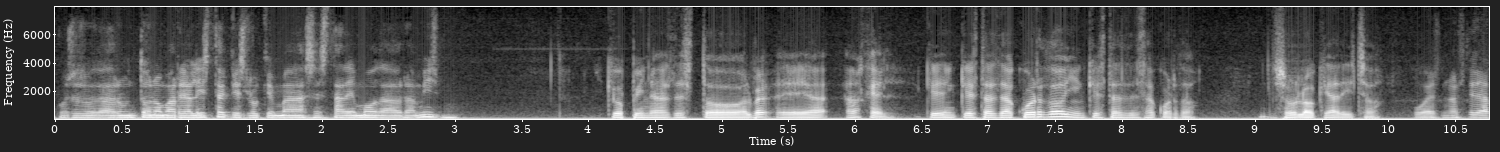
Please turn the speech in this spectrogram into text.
pues eso dar un tono más realista que es lo que más está de moda ahora mismo ¿Qué opinas de esto, Albert? eh, Ángel? ¿qué- ¿En qué estás de acuerdo y en qué estás de desacuerdo sobre lo que ha dicho? Pues no estoy de,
